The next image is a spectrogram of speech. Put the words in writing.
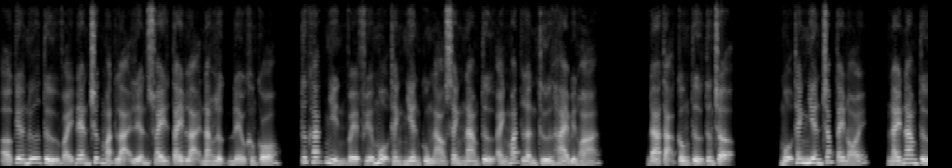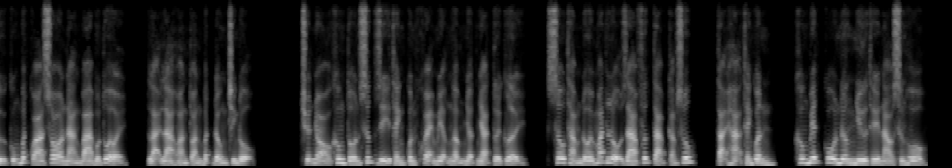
ở kia nữ tử váy đen trước mặt lại liền xoay tay lại năng lực đều không có, tức khắc nhìn về phía mộ thanh niên cùng áo xanh nam tử ánh mắt lần thứ hai biến hóa. Đa tạ công tử tương trợ. Mộ thanh niên chắp tay nói, này nam tử cũng bất quá so nàng 3-4 tuổi, lại là hoàn toàn bất đồng trình độ. Chuyện nhỏ không tốn sức gì thanh quân khỏe miệng ngậm nhợt nhạt tươi cười, sâu thẳm đôi mắt lộ ra phức tạp cảm xúc, tại hạ thanh quân, không biết cô nương như thế nào xưng hô.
